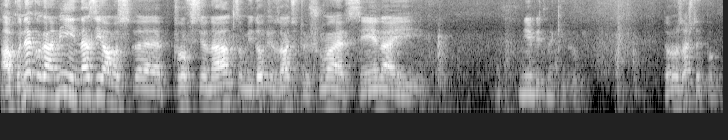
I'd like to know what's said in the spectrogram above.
Ako nekoga mi nazivamo e, profesionalcom i dobrim znači to je Šumajer, Sena i nije bitno neki drugi. Dobro, zašto je poginuo?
